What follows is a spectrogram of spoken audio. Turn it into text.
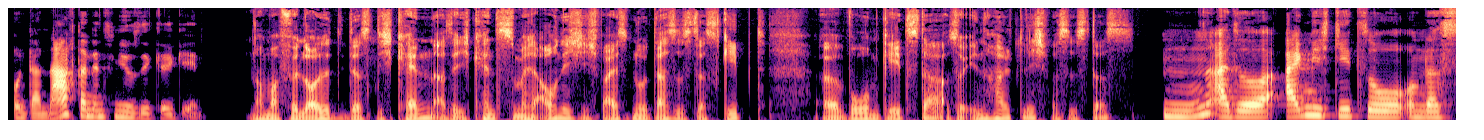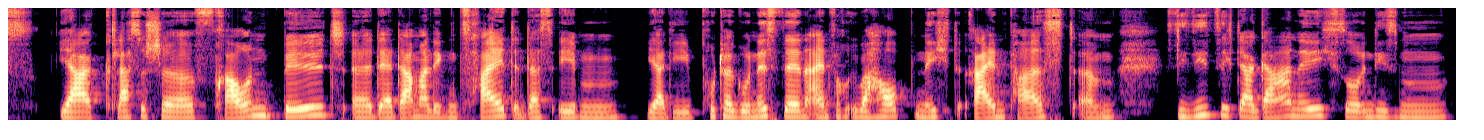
und danach dann ins Musical gehen. Nochmal für Leute, die das nicht kennen, also ich kenne es zum Beispiel auch nicht, ich weiß nur, dass es das gibt. Äh, worum geht's da? Also inhaltlich, was ist das? Mhm, also eigentlich geht so um das ja klassische Frauenbild äh, der damaligen Zeit, in das eben ja die Protagonistin einfach überhaupt nicht reinpasst. Ähm, sie sieht sich da gar nicht so in diesem,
